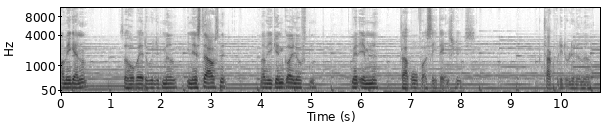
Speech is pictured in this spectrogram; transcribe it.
Om ikke andet, så håber jeg, at du vil lytte med i næste afsnit, når vi igen går i luften med et emne, der har brug for at se dagens lys. Tak fordi du lyttede med.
